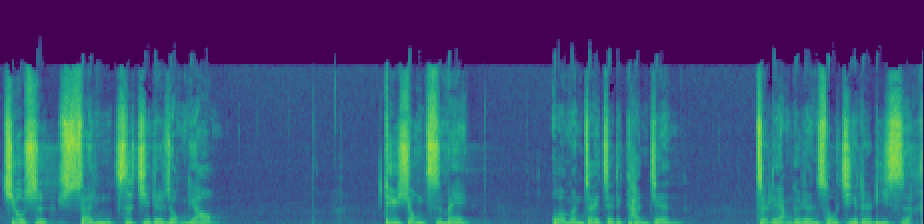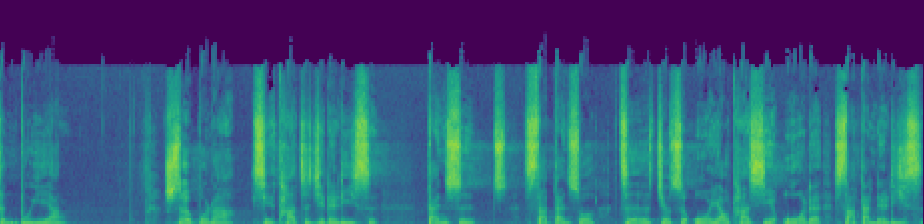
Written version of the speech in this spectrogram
就是神自己的荣耀。弟兄姊妹。我们在这里看见这两个人所写的历史很不一样。色伯纳写他自己的历史，但是撒旦说：“这就是我要他写我的撒旦的历史。”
